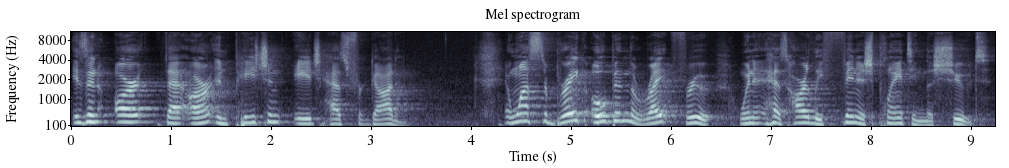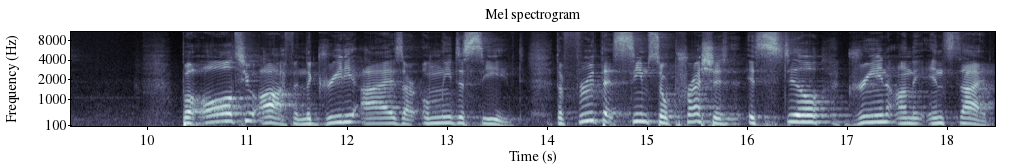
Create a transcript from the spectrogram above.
is an art that our impatient age has forgotten and wants to break open the ripe fruit when it has hardly finished planting the shoot. But all too often, the greedy eyes are only deceived. The fruit that seems so precious is still green on the inside,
